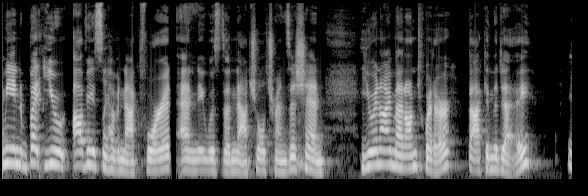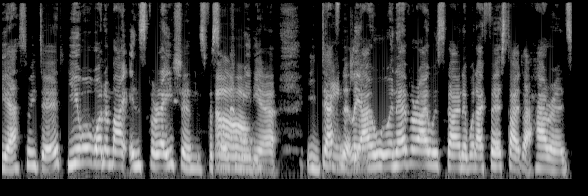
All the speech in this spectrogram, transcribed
Mean, but you obviously have a knack for it, and it was the natural transition. You and I met on Twitter back in the day. Yes, we did. You were one of my inspirations for social oh, media. You definitely. You. I whenever I was kind of when I first started at Harrods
